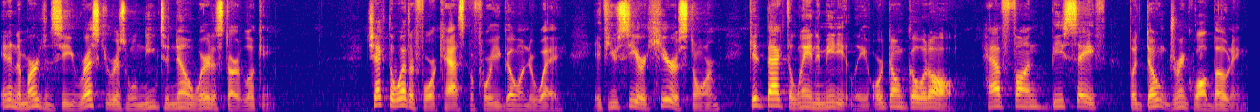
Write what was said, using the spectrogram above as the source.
In an emergency, rescuers will need to know where to start looking. Check the weather forecast before you go underway. If you see or hear a storm, get back to land immediately or don't go at all. Have fun, be safe, but don't drink while boating.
